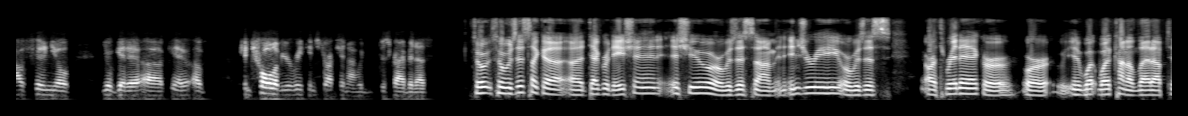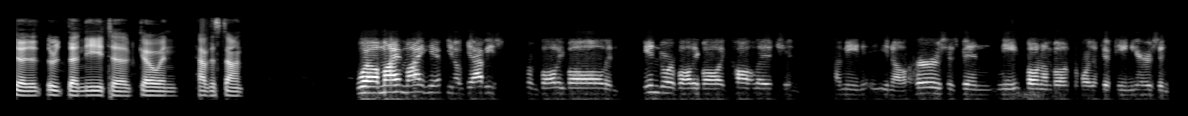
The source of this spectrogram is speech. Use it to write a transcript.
how soon you'll you'll get a, a, a control of your reconstruction. I would describe it as. So, so was this like a, a degradation issue, or was this um, an injury, or was this arthritic, or or you know, what what kind of led up to the, need to go and have this done? Well, my my hip, you know, Gabby's from volleyball and indoor volleyball at college, and I mean, you know, hers has been knee bone on bone for more than 15 years, and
